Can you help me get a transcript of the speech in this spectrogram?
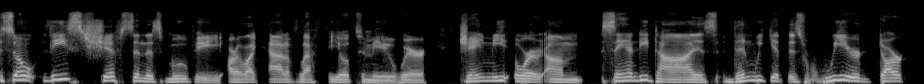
So these shifts in this movie are like out of left field to me, where Jamie or um Sandy dies, then we get this weird dark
